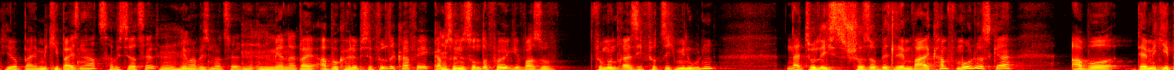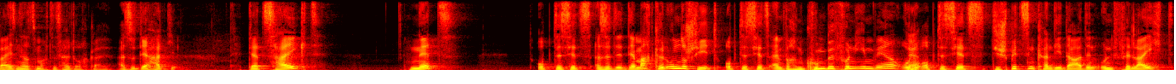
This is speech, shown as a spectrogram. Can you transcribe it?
hier bei Mickey Beisenherz, habe ich dir erzählt? Wem habe ich es mir erzählt? Mir nicht. Bei Apokalypse Filterkaffee gab es so eine Sonderfolge, war so 35, 40 Minuten. Natürlich schon so ein bisschen im Wahlkampfmodus, gell? Aber der Mickey Beisenherz macht das halt auch geil. Also der hat, der zeigt nicht, ob das jetzt, also der, der macht keinen Unterschied, ob das jetzt einfach ein Kumpel von ihm wäre oder Ja. ob das jetzt die Spitzenkandidatin und vielleicht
